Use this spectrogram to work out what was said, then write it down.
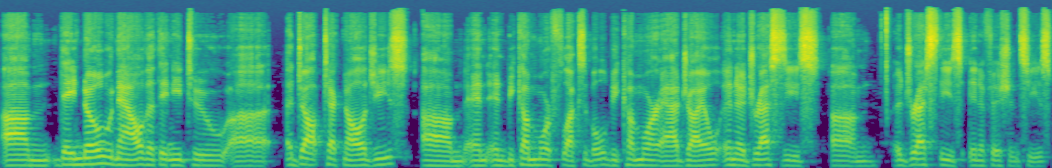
Um, they know now that they need to uh, adopt technologies um, and and become more flexible, become more agile, and address these um, address these inefficiencies.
